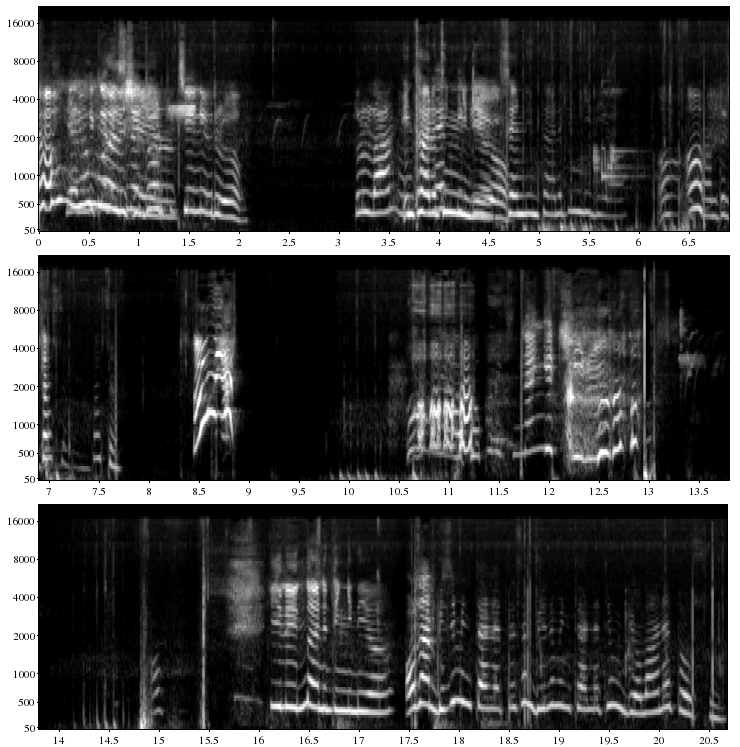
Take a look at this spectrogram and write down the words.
Ya Kendi böyle şey ya. 4 yeniyorum. Dur lan. İnternetin internet gidiyor. Senin internetin gidiyor. Aa, aa, Tamam, ters dön, ters dön. Ya, topun içinden geçiyorum. Yine internetin gidiyor. O zaman bizim internettesin benim internetim gidiyor lanet olsun.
